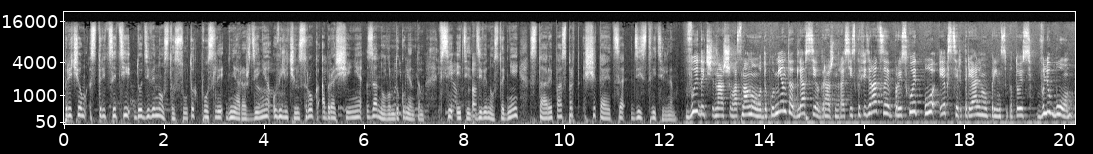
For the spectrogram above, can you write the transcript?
Причем с 30 до 90 суток после дня рождения увеличен срок обращения за новым документом. Все эти 90 дней старый паспорт считается действительным. Выдача нашего основного документа для всех граждан Российской Федерации происходит происходит по экстерриториальному принципу, то есть в любом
